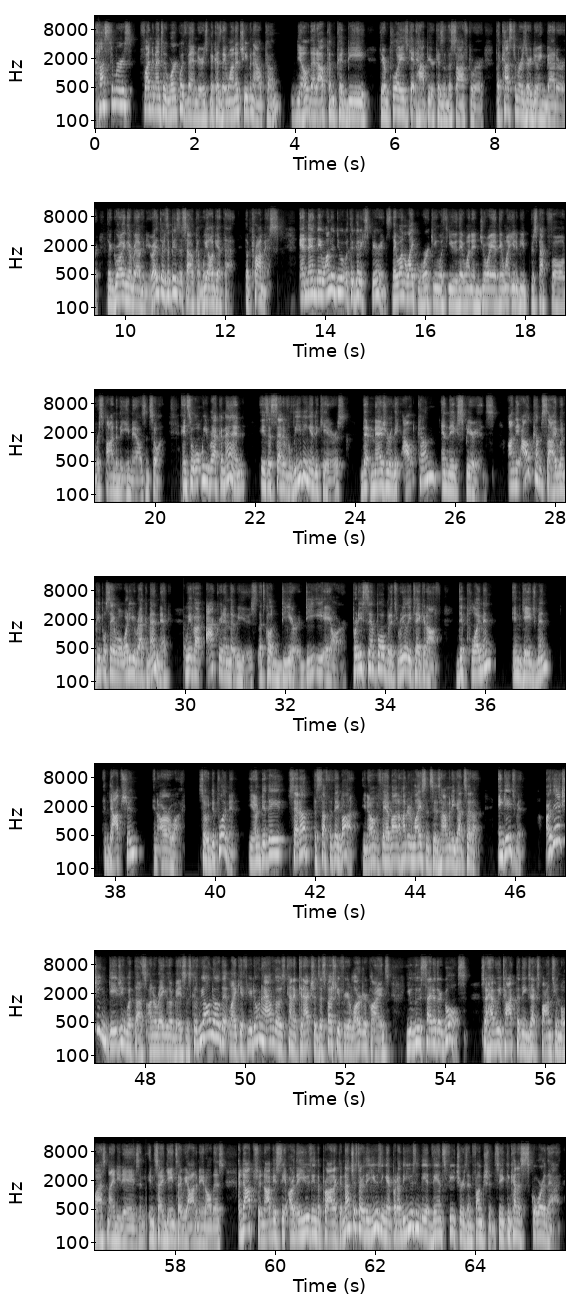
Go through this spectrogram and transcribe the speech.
customers fundamentally work with vendors because they want to achieve an outcome you know that outcome could be their employees get happier because of the software. The customers are doing better. They're growing their revenue right? There's a business outcome. We all get that. The promise. And then they want to do it with a good experience. They want to like working with you. They want to enjoy it. They want you to be respectful respond to the emails and so on. And so what we recommend is a set of leading indicators that measure the outcome and the experience. On the outcome side when people say well what do you recommend nick we have an acronym that we use that's called DEAR, D E A R. Pretty simple, but it's really taken off deployment, engagement, adoption, and ROI. So, deployment, you know, did they set up the stuff that they bought? You know, if they had bought 100 licenses, how many got set up? Engagement. Are they actually engaging with us on a regular basis? Because we all know that, like, if you don't have those kind of connections, especially for your larger clients, you lose sight of their goals. So have we talked to the exec sponsor in the last 90 days? And inside Gainsight, we automate all this. Adoption, obviously, are they using the product? And not just are they using it, but are they using the advanced features and functions? So you can kind of score that.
